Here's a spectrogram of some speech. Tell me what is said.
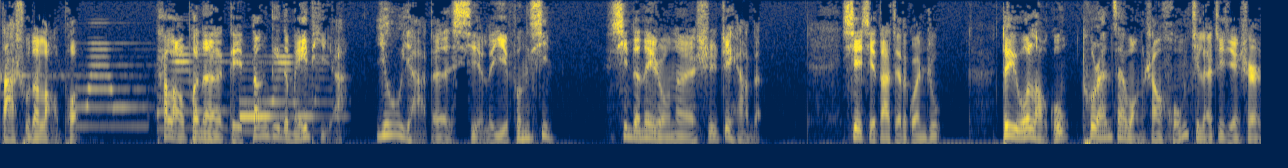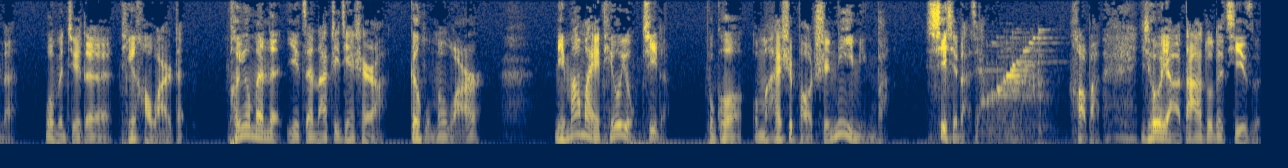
大叔的老婆。他老婆呢给当地的媒体啊优雅的写了一封信，信的内容呢是这样的。谢谢大家的关注。对于我老公突然在网上红起来这件事儿呢，我们觉得挺好玩的。朋友们呢也在拿这件事儿啊跟我们玩儿。你妈妈也挺有勇气的，不过我们还是保持匿名吧。谢谢大家。好吧，优雅大度的妻子。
